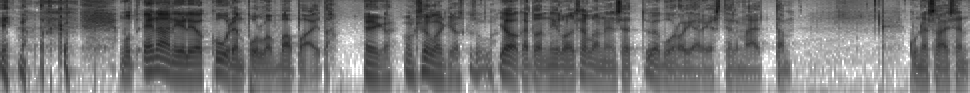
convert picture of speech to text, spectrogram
Meinaatko? Mutta enää niillä ei ole kuuden pullon vapaita. Eikä? Onko sellainen joskus ollut? Joo, kato, niillä oli sellainen se työvuorojärjestelmä, että – kun ne sai sen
